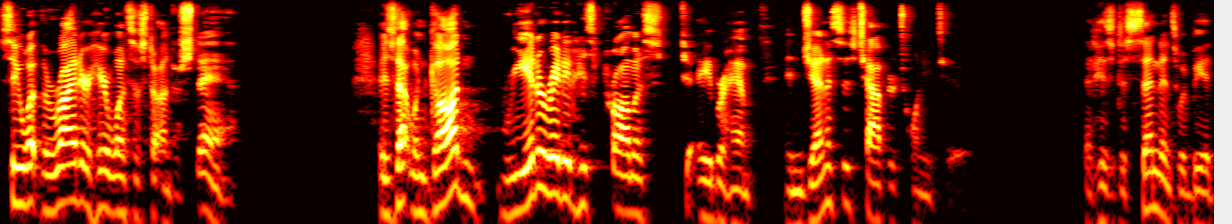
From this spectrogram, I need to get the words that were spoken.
See, what the writer here wants us to understand is that when God reiterated his promise to Abraham in Genesis chapter 22, that his descendants would be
